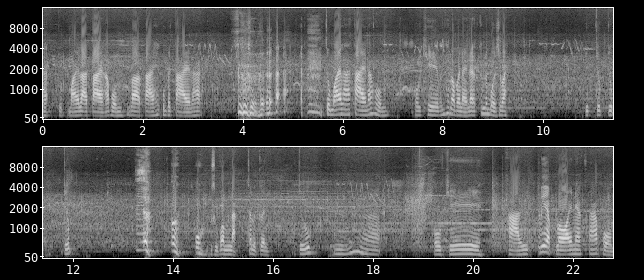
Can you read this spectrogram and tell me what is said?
ฮะจดหมายลาตายครับ ผม ลาตายให้คุณไปตายนะฮะจดหมายลาตายนะผม โอเค มันให้เราไปไหนนะ ขึ้นด้านบนใช่ไหมจุ๊บจุ๊บจุ๊บจุ๊บเออเออโอ้รู้สึกว่ามันหนักซะเหลือเกิน จุ๊บอืม โอเคผ่านเรียบร้อยนะครับผม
